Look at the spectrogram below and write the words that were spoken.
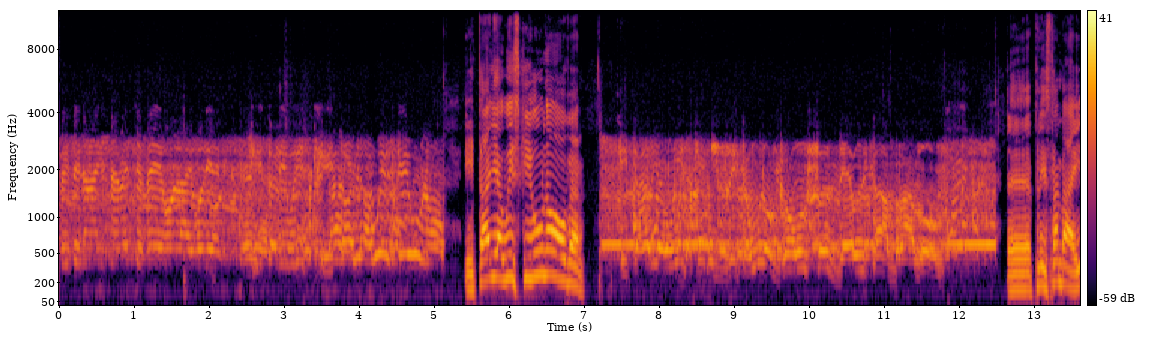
5973 on live audience. Italy Whiskey. Italia Whiskey 1. Italia Whisky 1, over. Italia Whiskey Z1 Golf Delta Bravo. Eh, please stand by,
